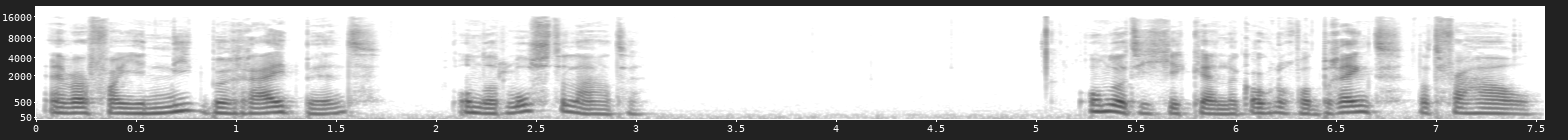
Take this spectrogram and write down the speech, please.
en waarvan je niet bereid bent om dat los te laten. Omdat het je kennelijk ook nog wat brengt, dat verhaal,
